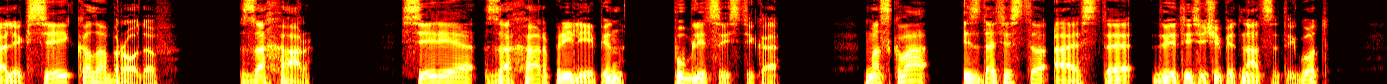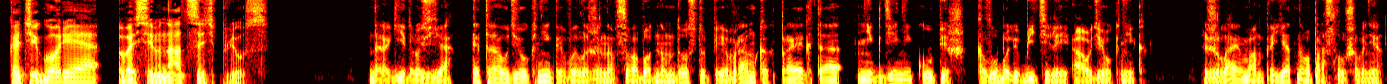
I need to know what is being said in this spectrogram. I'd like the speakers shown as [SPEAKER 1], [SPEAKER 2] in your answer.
[SPEAKER 1] Алексей Колобродов. Захар. Серия Захар Прилепин. Публицистика. Москва. Издательство АСТ. 2015 год. Категория 18+.
[SPEAKER 2] Дорогие друзья, эта аудиокнига выложена в свободном доступе в рамках проекта «Нигде не купишь» Клуба любителей аудиокниг. Желаем вам приятного прослушивания.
